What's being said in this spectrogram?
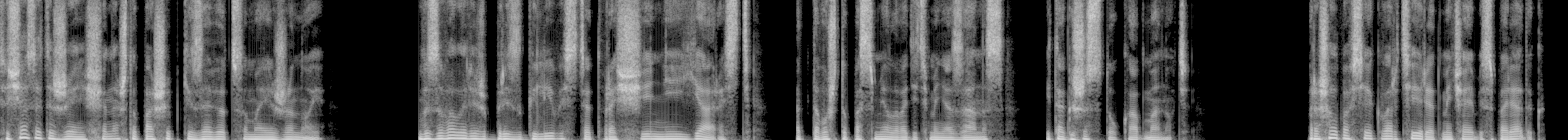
деньги и была такова. Я продолжил осмотр. Сейчас эта женщина, что по ошибке зовется моей женой, вызывала лишь брезгливость, отвращение и ярость от того, что посмела водить меня за нос и так жестоко обмануть. Прошел по всей квартире, отмечая беспорядок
